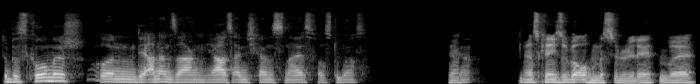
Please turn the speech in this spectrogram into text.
du bist komisch und die anderen sagen, ja, ist eigentlich ganz nice, was du machst. Ja. ja. Das kann ich sogar auch ein bisschen relaten, weil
